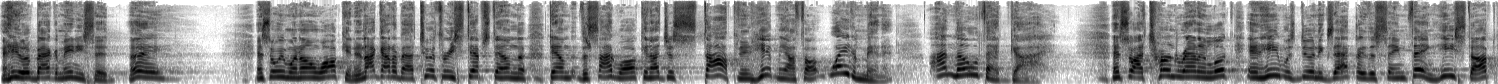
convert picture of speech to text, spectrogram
And he looked back at me and he said, hey. And so we went on walking. And I got about two or three steps down the, down the sidewalk and I just stopped and it hit me. I thought, wait a minute, I know that guy. And so I turned around and looked, and he was doing exactly the same thing. He stopped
